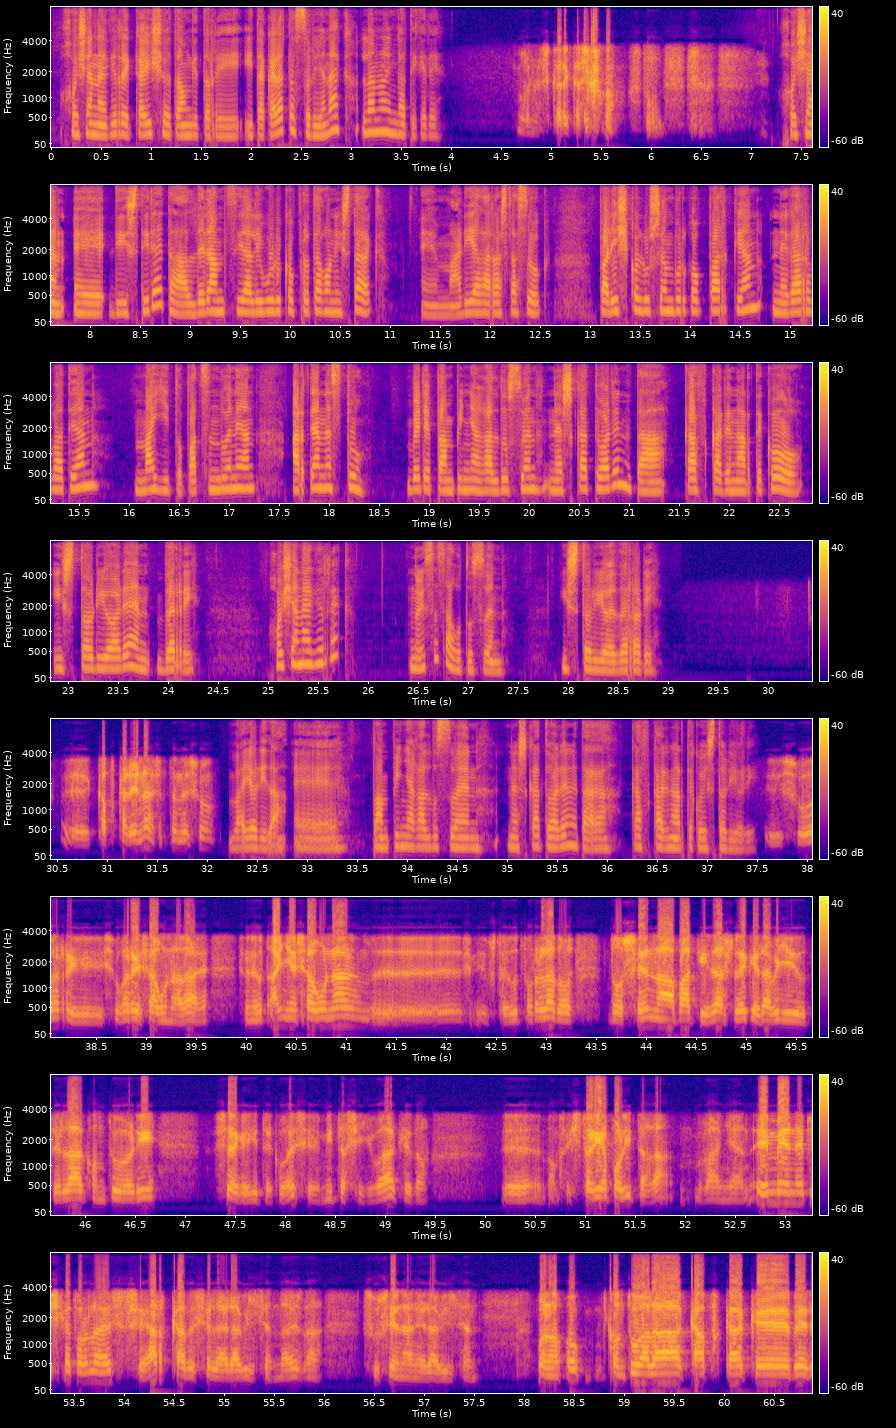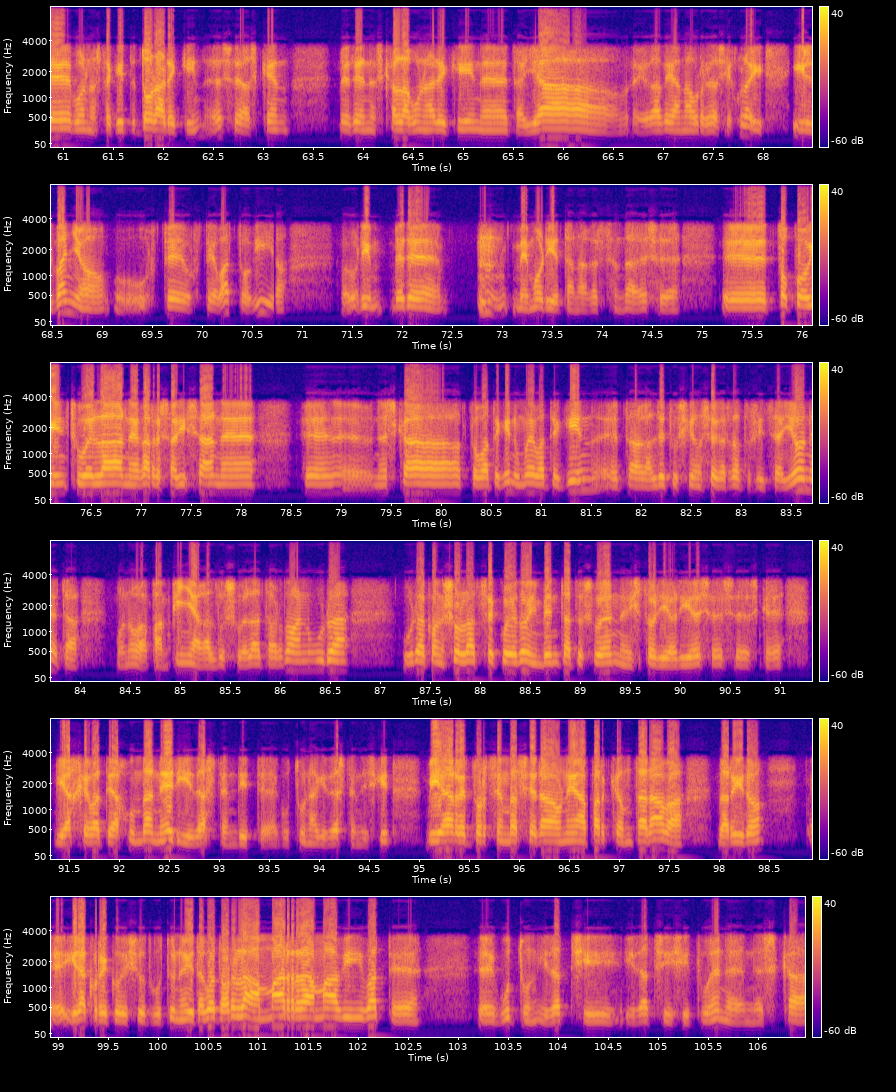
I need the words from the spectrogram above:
Josian Agirre kaixo eta ongitorri itakara eta zorionak lan horengatik ere. Bueno, eskarrik asko. Josian, e, distira eta alderantzia liburuko protagonistak, e, Maria Garrastazuk, Parisko Luxemburgo parkean negar batean maili topatzen duenean artean ez du bere panpina galdu zuen neskatoaren eta Kafkaren arteko istorioaren berri. Josian Agirrek noiz ezagutu zuen istorio eder hori? E, kapkarena, esaten duzu? Bai hori da, e, panpina galdu zuen neskatoaren eta Kafkaren arteko istorio hori. Izugarri, izugarri ezaguna da, eh? Zene dut, hain ezaguna, e, uste dut horrela, do, dozena bat idazlek erabili dutela kontu hori, zeak egiteko, ez, imitazioak edo, e, hombre, historia polita da, baina hemen episkat horrela ez, zeharka bezala erabiltzen da, ez da, zuzenan erabiltzen. Bueno, o, kontua da Kafkak eh, bere, bueno, ez dakit, dorarekin, ez, azken beren eskalagunarekin eh, eta ja edadean aurrera zikola, hil baino urte, urte bat, obi, hori bere memorietan agertzen da, ez, e, topo egin zuela negarrez ari zan e, e, neskato batekin, ume batekin, eta galdetu zion ze gertatu zitzaion, eta, bueno, ba, panpina galdu zuela, eta orduan ura, ura konsolatzeko edo inventatu zuen historia hori ez, ez, ez, viaje batea junda neri idazten dit, eh, gutunak idazten dizkit, bihar etortzen bazera honea parke ontara, ba, berriro, e, irakurriko dizut gutun egitako, eta horrela amarra amabi bat e, e, gutun idatzi, idatzi zituen e, neska,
